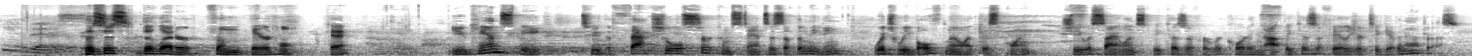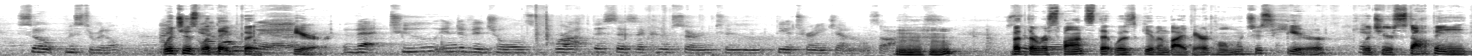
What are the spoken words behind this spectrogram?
can't this. This is the letter from Baird Holm, okay? You can speak to the factual circumstances of the meeting, which we both know at this point. She was silenced because of her recording, not because of failure to give an address. So, Mr. Riddle. Which is what they put here. That two individuals brought this as a concern to the Attorney General's office. Mm-hmm. But the response that was given by Baird Holm, which is here, Okay. which you're stopping,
